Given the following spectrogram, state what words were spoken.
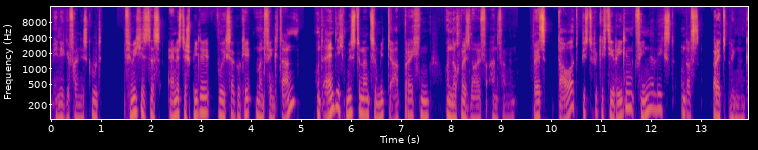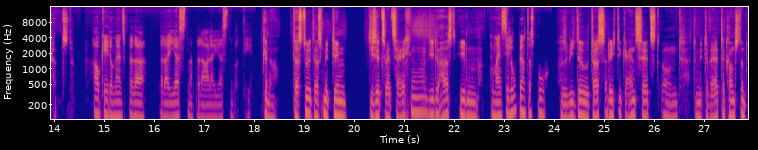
weniger gefallen ist gut, für mich ist das eines der Spiele, wo ich sage, okay, man fängt an und eigentlich müsste man zur Mitte abbrechen und nochmals neu anfangen. Weil es dauert, bis du wirklich die Regeln verinnerlichst und aufs Brett bringen kannst. Ah, okay, du meinst bei der bei der ersten, bei der allerersten Partie. Genau. Dass du das mit dem, diese zwei Zeichen, die du hast, eben. Du meinst die Lupe und das Buch. Also wie du das richtig einsetzt und damit du weiterkommst und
